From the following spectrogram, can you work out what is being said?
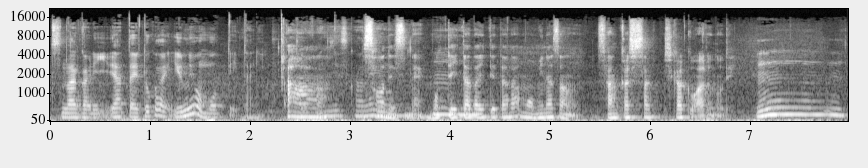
つながりであったりとか夢を持っていたりあ感じですかね。あそうですね。持っていただいてたらもう皆さん参加した資格はあるので。うーん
